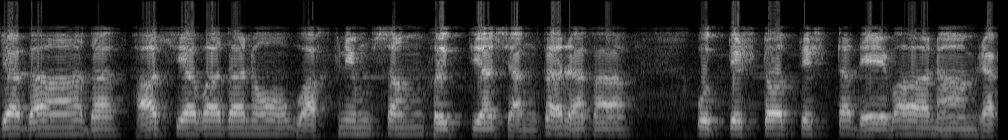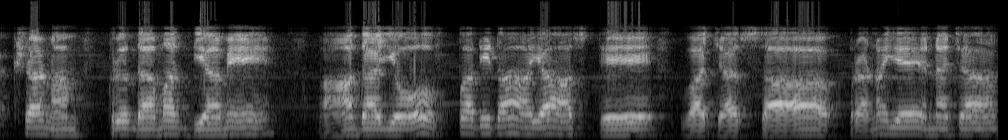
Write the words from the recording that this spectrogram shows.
जगाद हास्यवदनो वह्निं संहृत्य शङ्करः। उत्तिष्ठोत्तिष्ठदेवानां रक्षणं कृतमध्यमे। पादयोः पतितायास्ते वचः सा प्रणयेन च।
